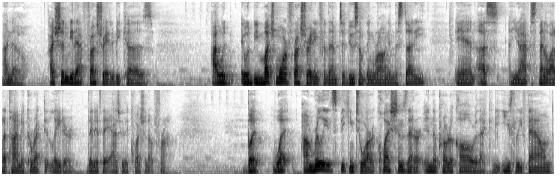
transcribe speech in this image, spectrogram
I know I shouldn't be that frustrated because I would it would be much more frustrating for them to do something wrong in the study and us you know have to spend a lot of time to correct it later than if they asked me the question up front. But what I'm really speaking to are questions that are in the protocol or that can be easily found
